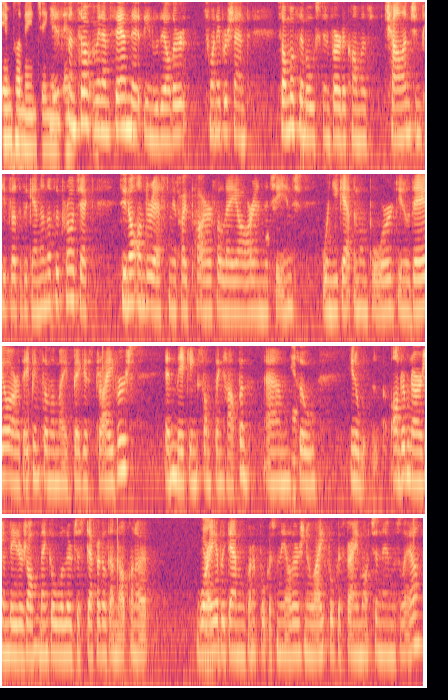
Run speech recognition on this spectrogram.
Implementing. Yes, and, and some, I mean, I'm saying that, you know, the other 20%, some of the most inverted commas challenging people at the beginning of the project, do not underestimate how powerful they are in the change when you get them on board. You know, they are they've been some of my biggest drivers in making something happen. Um, yeah. so you know, entrepreneurs and leaders often think, oh well, they're just difficult. I'm not going to worry yeah. about them. I'm going to focus on the others. No, I focus very much on them as well.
